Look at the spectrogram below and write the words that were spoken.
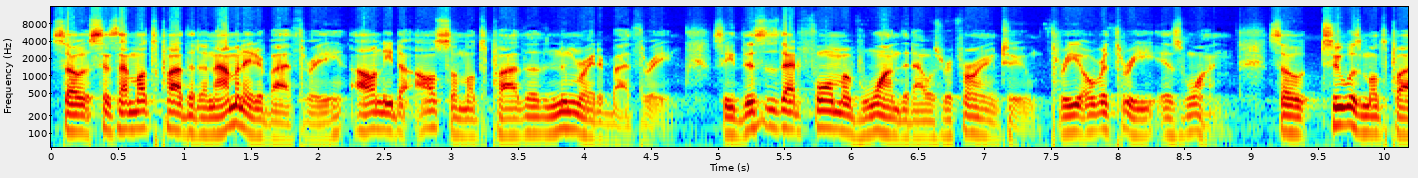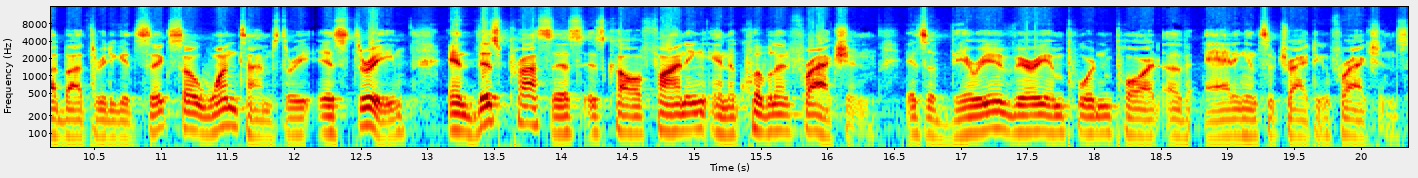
So since I multiplied the denominator by 3, I'll need to also multiply the numerator by 3. See, this is that form of 1 that I was referring to. 3 over 3 is 1. So 2 was multiplied by 3 to get 6, so 1 times 3 is 3. And this process is called finding an equivalent fraction. It's a very, very important part of adding and subtracting fractions.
